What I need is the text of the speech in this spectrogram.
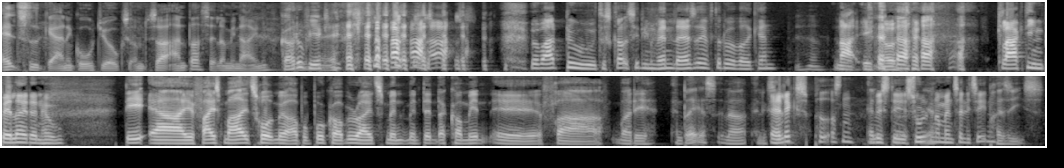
altid gerne gode jokes, om det så er andres eller mine egne. Gør du virkelig? Hvad var det, du, du skrev til din ven Lasse, efter du har været i Cannes? Nej, ikke noget. Clark din bæller i den her uge. Det er øh, faktisk meget i tråd med, apropos copyrights, men, men den, der kom ind øh, fra, var det Andreas eller Alex? Alex Pedersen, Alex hvis det er sulten ja. og mentaliteten. Præcis.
